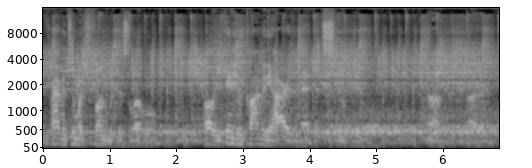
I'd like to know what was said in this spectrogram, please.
I'm having too much fun with this level. Oh, you can't even climb any higher than that. That's stupid. Uh. Oh, alright.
